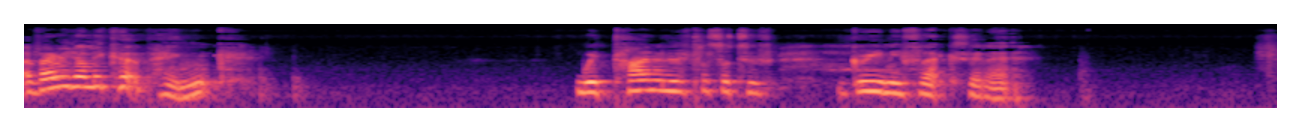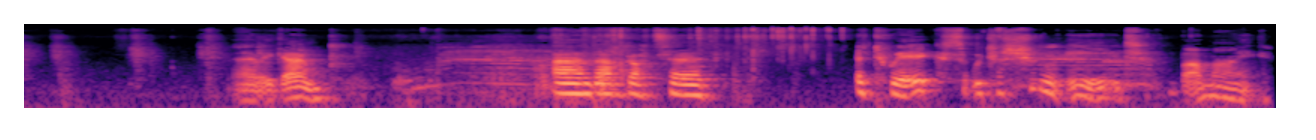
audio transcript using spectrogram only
A very delicate pink with tiny little sort of greeny flecks in it. There we go. And I've got a, a Twix, which I shouldn't eat, but I might.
